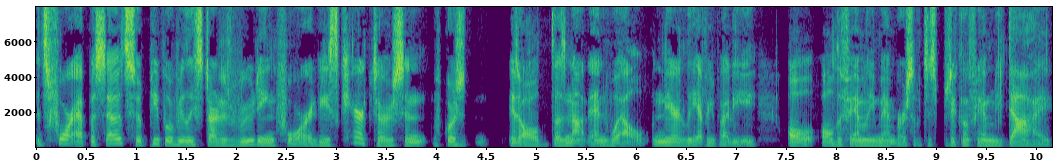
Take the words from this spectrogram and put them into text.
it's four episodes, so people really started rooting for these characters. And of course, it all does not end well. Nearly everybody, all, all the family members of this particular family die.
